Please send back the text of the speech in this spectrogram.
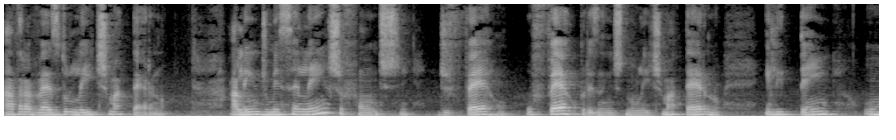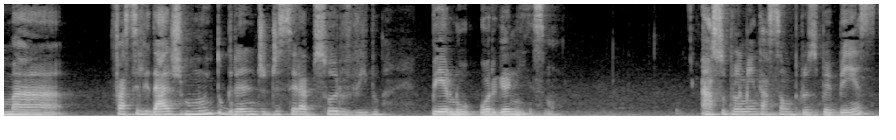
através do leite materno. Além de uma excelente fonte de ferro, o ferro presente no leite materno, ele tem uma facilidade muito grande de ser absorvido pelo organismo. A suplementação para os bebês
